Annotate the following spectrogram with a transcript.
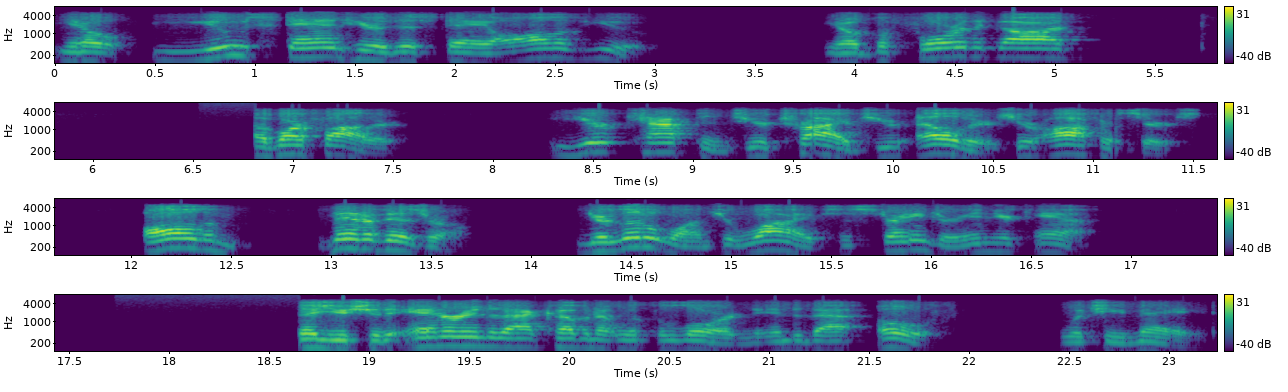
You know, you stand here this day, all of you, you know, before the God of our Father, your captains, your tribes, your elders, your officers, all the men of Israel, your little ones, your wives, a stranger in your camp, that you should enter into that covenant with the Lord and into that oath which he made.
